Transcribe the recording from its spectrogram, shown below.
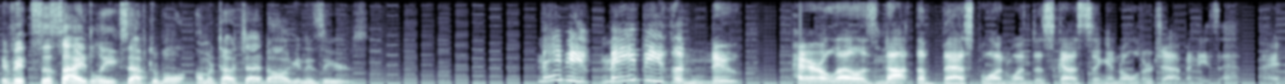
If it's societally acceptable, I'm gonna touch that dog in his ears. Maybe maybe the new parallel is not the best one when discussing an older Japanese anime.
